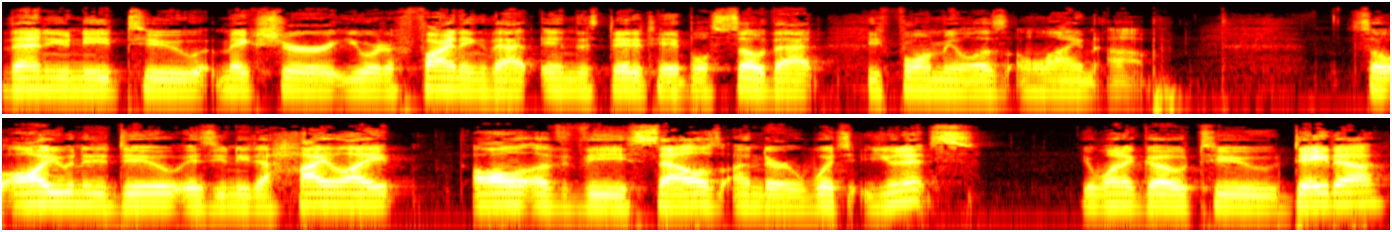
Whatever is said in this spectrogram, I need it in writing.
then you need to make sure you are defining that in this data table so that the formulas line up. So all you need to do is you need to highlight all of the cells under which units. You want to go to data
